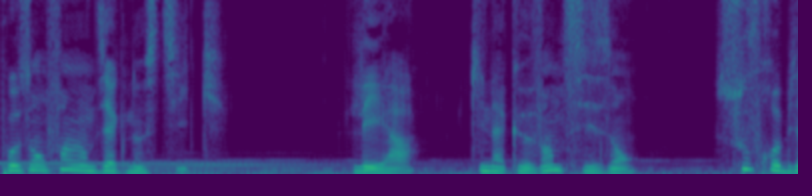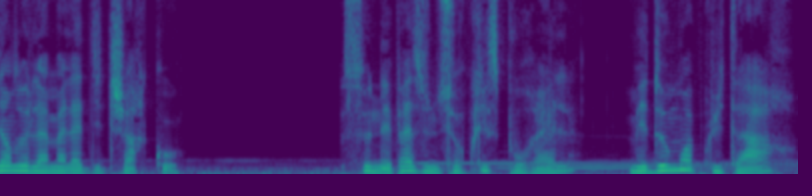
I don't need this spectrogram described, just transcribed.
pose enfin un diagnostic. Léa, qui n'a que 26 ans, souffre bien de la maladie de Charcot. Ce n'est pas une surprise pour elle, mais deux mois plus tard,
